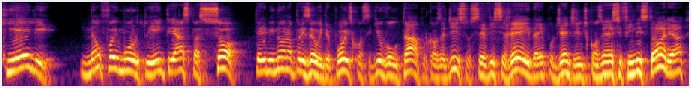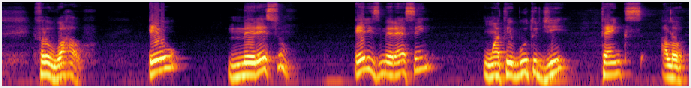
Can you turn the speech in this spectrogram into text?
Que ele não foi morto e, entre aspas, só terminou na prisão e depois conseguiu voltar por causa disso, ser vice-rei, daí por diante a gente conhece o fim da história, falou, uau, eu mereço, eles merecem um atributo de thanks a lot.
